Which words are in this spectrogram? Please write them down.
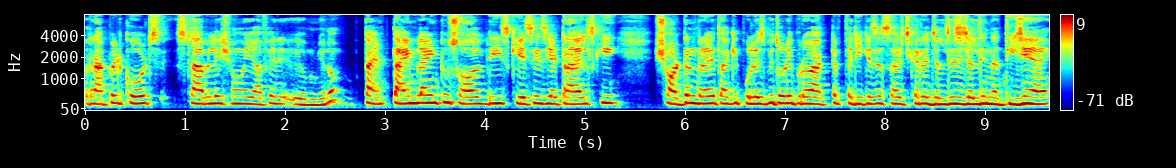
रैपिड कोर्ट्स स्टैब्लिश हों या फिर you know time timeline to solve these cases या ट्रायल्स की शॉर्टन रहे ताकि पुलिस भी थोड़ी प्रोएक्टिव तरीके से सर्च करे, जल्दी से जल्दी नतीजे आए,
